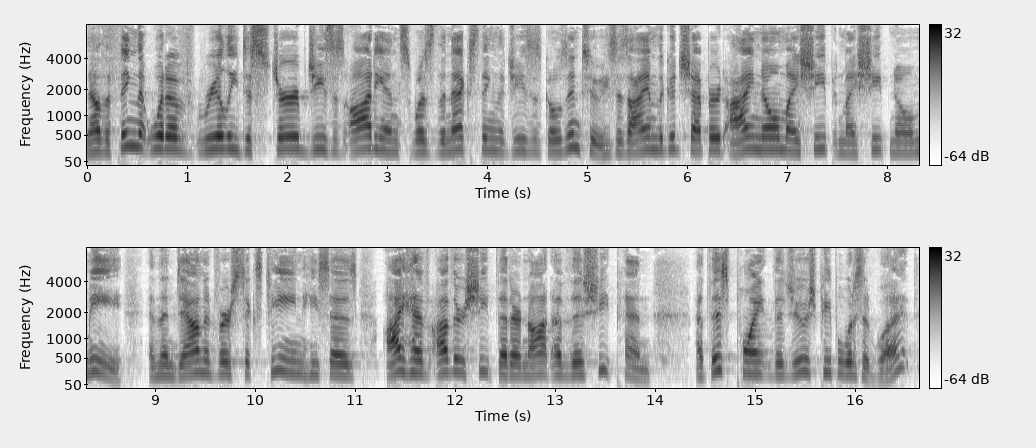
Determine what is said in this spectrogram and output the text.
Now, the thing that would have really disturbed Jesus' audience was the next thing that Jesus goes into. He says, I am the good shepherd. I know my sheep, and my sheep know me. And then down in verse 16, he says, I have other sheep that are not of this sheep pen. At this point, the Jewish people would have said, What?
